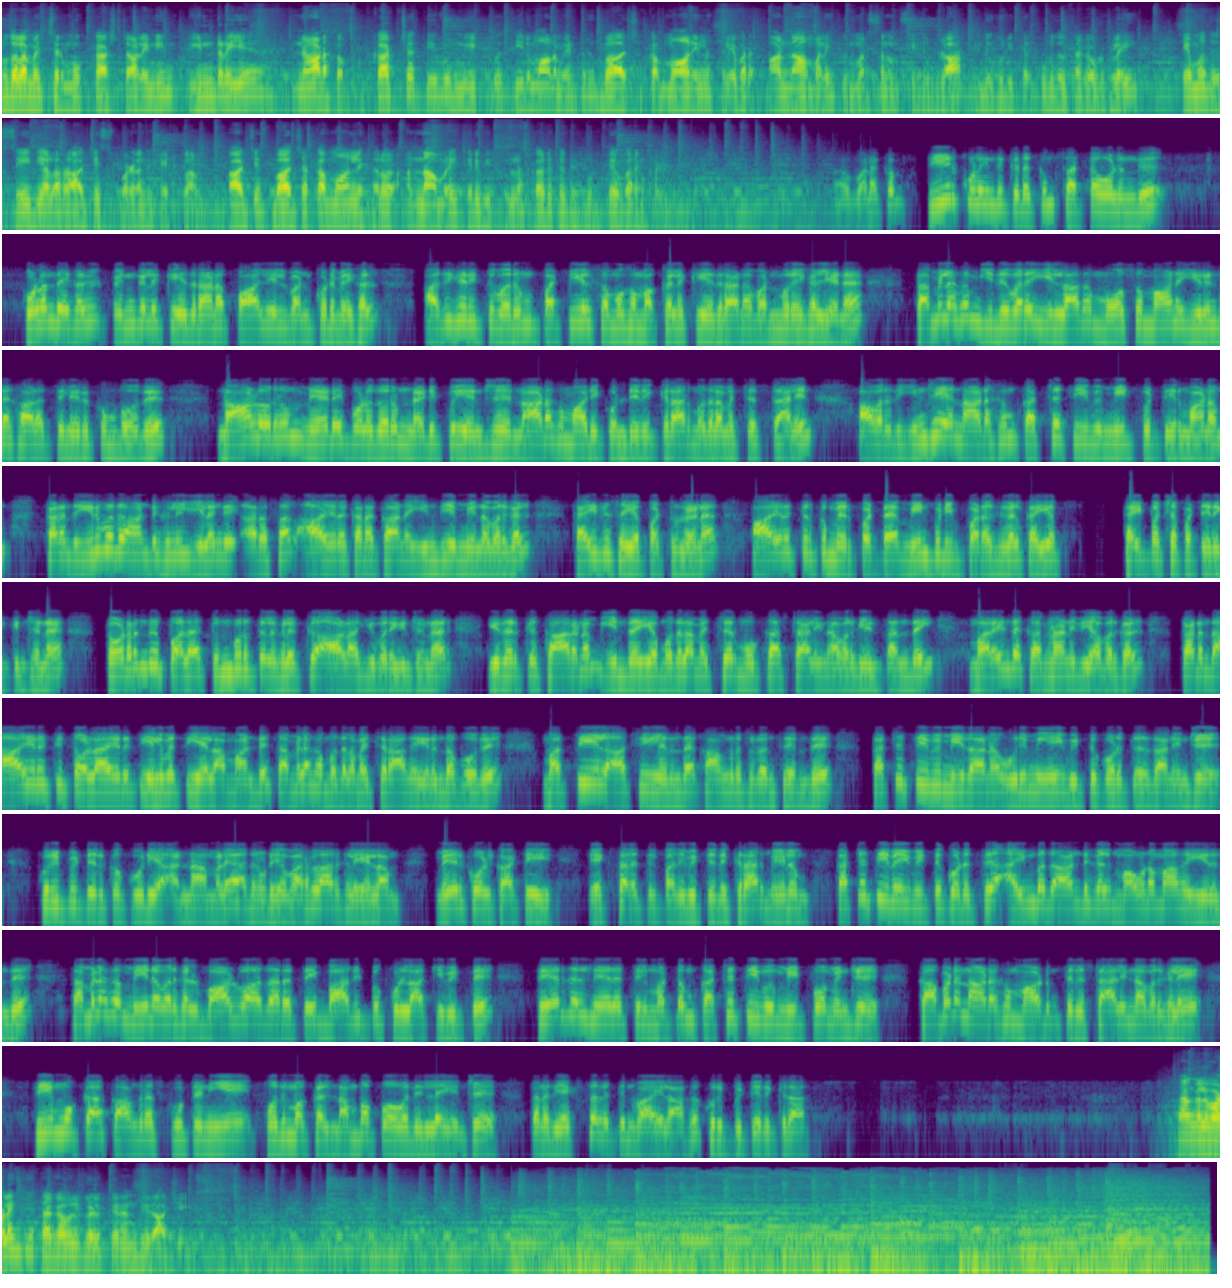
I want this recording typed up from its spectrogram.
முதலமைச்சர் மு க ஸ்டாலினின் இன்றைய நாடகம் கச்சத்தீவு மீட்பு தீர்மானம் என்று பாஜக மாநில தலைவர் அண்ணாமலை விமர்சனம் செய்துள்ளார். இது குறித்த கூடுதல் தகவல்களை எமது செய்தியாளர் ராஜேஷ் வழங்க கேட்கலாம். ராஜேஷ் பாஜக மாநில தலைவர் அண்ணாமலை தெரிவித்துள்ள கருத்துக்கள் குறித்த விவரங்கள். வணக்கம். சீர்குலைந்து கிடக்கும் சட்ட ஒழுங்கு குழந்தைகள் பெண்களுக்கு எதிரான பாலியல் வன்கொடுமைகள் அதிகரித்து வரும் பட்டியல் சமூக மக்களுக்கு எதிரான வன்முறைகள் என தமிழகம் இதுவரை இல்லாத மோசமான இருண்ட காலத்தில் இருக்கும்போது நாளொரும் மேடை பொழுதொரும் நடிப்பு என்று நாடகம் ஆடிக்கொண்டிருக்கிறார் முதலமைச்சர் ஸ்டாலின். அவரது இன்றைய நாடகம் கச்சத்தீவு மீட்பு தீர்மானம். கடந்த இருபது ஆண்டுகளில் இலங்கை அரசால் ஆயிரக்கணக்கான இந்திய மீனவர்கள் கைது செய்யப்பட்டுள்ளனர். ஆயிரத்திற்கும் மேற்பட்ட மீன்பிடி படகுகள் கைய கைப்பற்றப்பட்டிருக்கின்றன. தொடர்ந்து பல துன்புறுத்தல்களுக்கு ஆளாகி வருகின்றனர். இதற்கு காரணம் இன்றைய முதலமைச்சர் மு ஸ்டாலின் அவர்களின் தந்தை மறைந்த கருணாநிதி அவர்கள். கடந்த ஆயிரத்தி தொள்ளாயிரத்தி எழுபத்தி ஏழாம் ஆண்டு தமிழக முதலமைச்சராக இருந்தபோது மத்தியில் ஆட்சியில் இருந்த காங்கிரசுடன் சேர்ந்து கச்சத்தீவு மீதான உரிமையை விட்டுக் கொடுத்ததுதான் என்று குறிப்பிட்டிருக்கக்கூடிய அண்ணாமலை அதனுடைய வரலாறுகளை எல்லாம் மேற்கோள் காட்டி எக்ஸ் தளத்தில் பதிவிட்டிருக்கிறார். மேலும் கச்சத்தீவை விட்டுக் கொடுத்து ஐம்பது ஆண்டுகள் மௌனமாக இருந்து தமிழக மீனவர்கள் வாழ்வாதாரத்தை பாதிப்புக்குள்ளாக்கிவிட்டு தேர்தல் நேரத்தில் மட்டும் கச்சத்தீவு மீட்போம் என்று கபட நாடகம் ஆடும் திரு ஸ்டாலின் அவர்களே திமுக காங்கிரஸ் கூட்டணியே பொதுமக்கள் நம்ப போவதில்லை என்று தனது எக்ஸ்தலத்தின் வாயிலாக குறிப்பிட்டிருக்கிறார். தாங்கள் வழங்கிய தகவல்களுக்கு நன்றி ராஜேஷ்.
